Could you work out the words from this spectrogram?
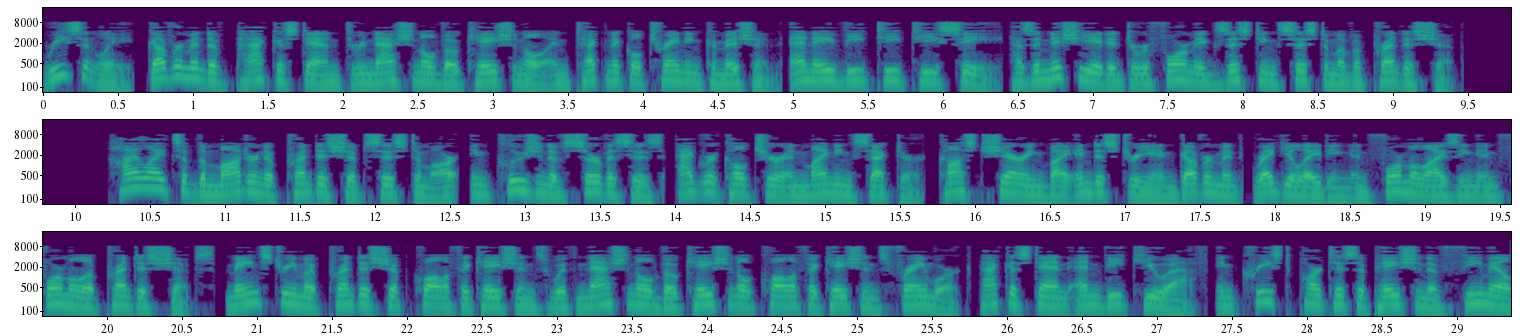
Recently, Government of Pakistan through National Vocational and Technical Training Commission has initiated to reform existing system of apprenticeship. Highlights of the modern apprenticeship system are, inclusion of services, agriculture and mining sector, cost sharing by industry and government, regulating and formalizing informal apprenticeships, mainstream apprenticeship qualifications with National Vocational Qualifications Framework Pakistan NVQF, increased participation of female,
